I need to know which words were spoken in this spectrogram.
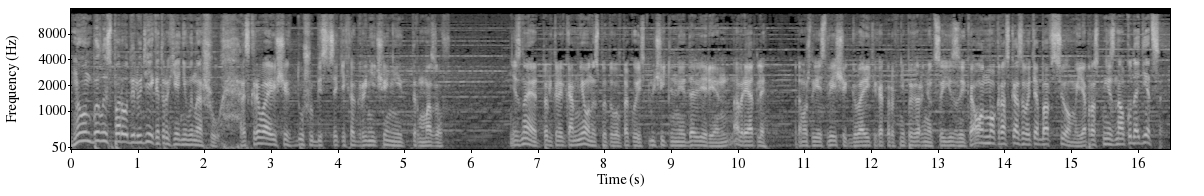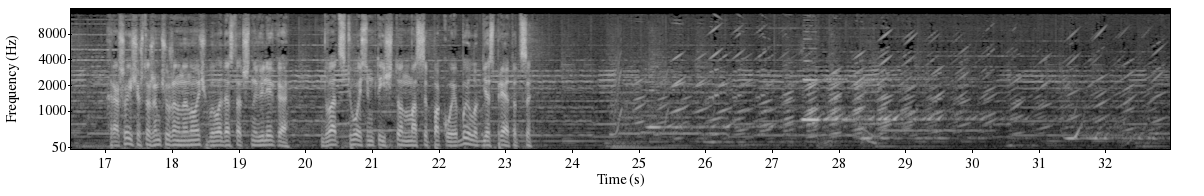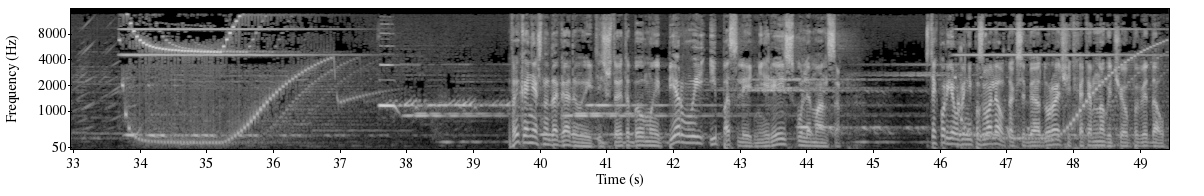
Но он был из породы людей, которых я не выношу, раскрывающих душу без всяких ограничений и тормозов. Не знаю, только ли ко мне он испытывал такое исключительное доверие, навряд ли, потому что есть вещи, говорить о которых не повернется язык, а он мог рассказывать обо всем, и я просто не знал, куда деться. Хорошо еще, что жемчужина на ночь была достаточно велика. 28 тысяч тонн массы покоя было где спрятаться – Вы, конечно, догадываетесь, что это был мой первый и последний рейс у Леманса. С тех пор я уже не позволял так себя одурачить, хотя много чего повидал.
